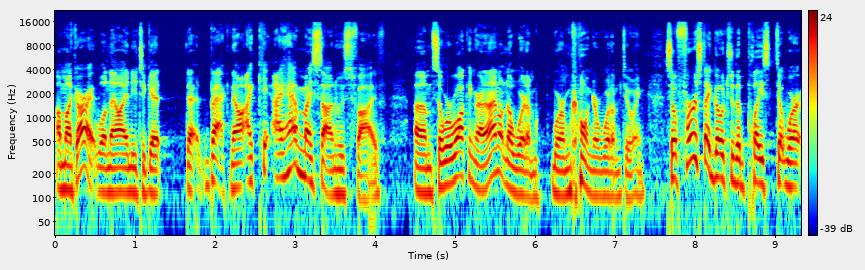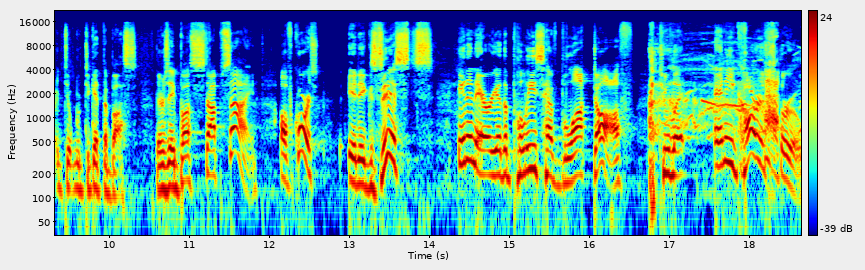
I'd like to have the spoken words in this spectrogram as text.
I'm like, all right, well now I need to get that back. Now I can't, I have my son who's five. Um, so we're walking around, and I don't know where I'm where I'm going or what I'm doing. So first, I go to the place to where to, to get the bus. There's a bus stop sign. Of course, it exists in an area the police have blocked off to let any cars through.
